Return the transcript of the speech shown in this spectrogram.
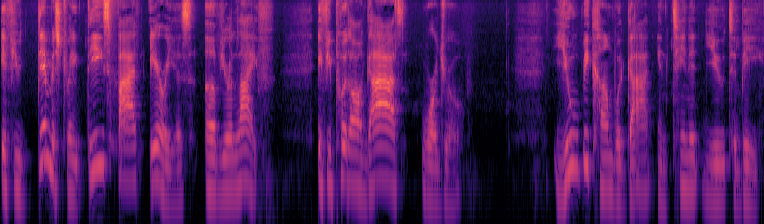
if you demonstrate these five areas of your life. If you put on God's wardrobe, you will become what God intended you to be.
